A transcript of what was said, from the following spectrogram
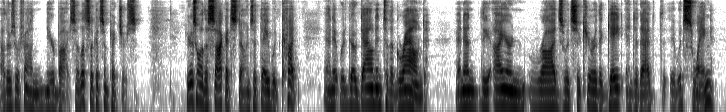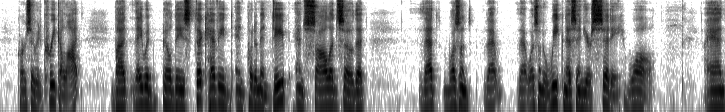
Others were found nearby. So let's look at some pictures. Here's one of the socket stones that they would cut, and it would go down into the ground and then the iron rods would secure the gate into that. It would swing. Of course, it would creak a lot, but they would build these thick, heavy, and put them in deep and solid so that that wasn't that that wasn't a weakness in your city wall. And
